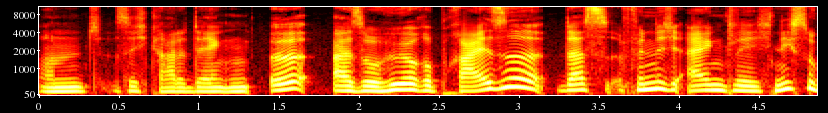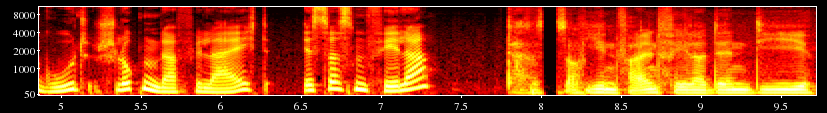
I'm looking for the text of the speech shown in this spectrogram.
und sich gerade denken, äh, also höhere Preise, das finde ich eigentlich nicht so gut, schlucken da vielleicht. Ist das ein Fehler? Das ist auf jeden Fall ein Fehler, denn die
